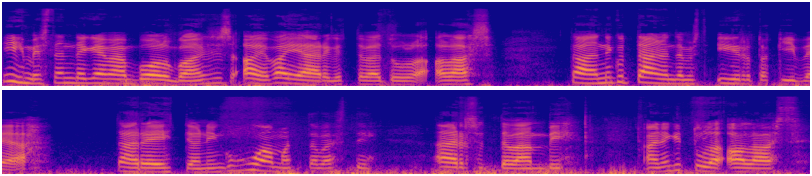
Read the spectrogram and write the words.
ihmisten tekemään polkua on siis aivan järkyttävä tulla alas. Tää on niinku täynnä tämmöistä irtokiveä. Tää reitti on niinku huomattavasti ärsyttävämpi ainakin tulla alas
